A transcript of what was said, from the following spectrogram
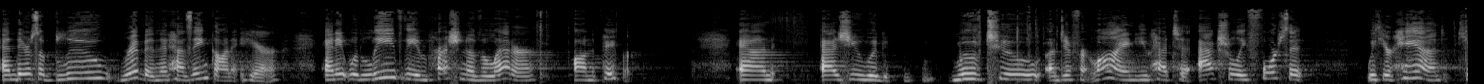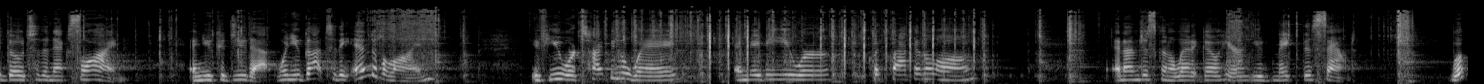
and there's a blue ribbon that has ink on it here, and it would leave the impression of the letter on the paper. And as you would move to a different line, you had to actually force it with your hand to go to the next line. And you could do that. When you got to the end of a line, if you were typing away and maybe you were click-clacking along, and I'm just going to let it go here, you'd make this sound. Whoop.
